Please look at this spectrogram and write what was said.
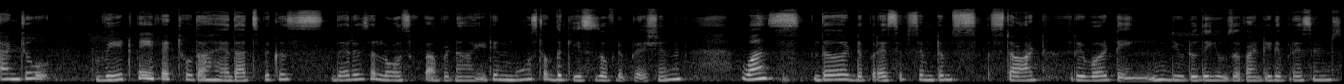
and जो वेट पे इफ़ेक्ट होता है that's because there is a loss of appetite in most of the cases of depression once the depressive symptoms start reverting due to the use of antidepressants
